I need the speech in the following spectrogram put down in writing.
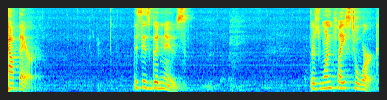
out there. This is good news. There's one place to work,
